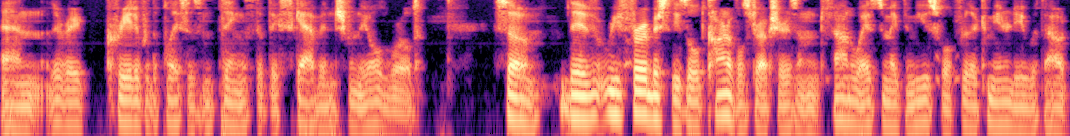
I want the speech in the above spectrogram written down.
and they're very creative with the places and things that they scavenge from the old world. So they've refurbished these old carnival structures and found ways to make them useful for their community without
